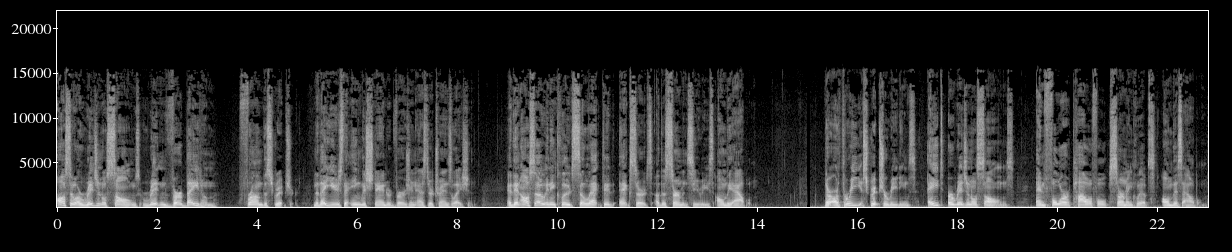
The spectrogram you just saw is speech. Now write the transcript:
Also, original songs written verbatim from the scripture. Now, they use the English Standard Version as their translation. And then also, it includes selected excerpts of the sermon series on the album. There are three scripture readings, eight original songs, and four powerful sermon clips on this album.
